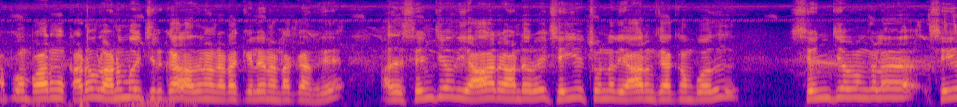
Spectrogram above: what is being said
அப்போ பாருங்கள் கடவுள் அனுமதிச்சிருக்காரு அதனால் நடக்கல நடக்காது. அதை செஞ்சது யார் ஆண்டவரை? செய்ய சொன்னது யாருன்னு கேட்கும்போது செஞ்சவங்களை செய்ய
